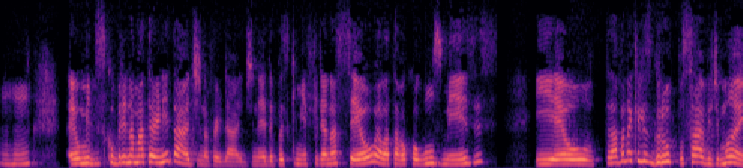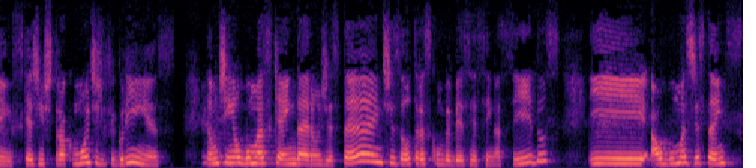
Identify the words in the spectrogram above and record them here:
Uhum. Eu me descobri na maternidade, na verdade, né? Depois que minha filha nasceu, ela estava com alguns meses e eu tava naqueles grupos, sabe, de mães, que a gente troca um monte de figurinhas. Então tinha algumas que ainda eram gestantes, outras com bebês recém-nascidos, e algumas gestantes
